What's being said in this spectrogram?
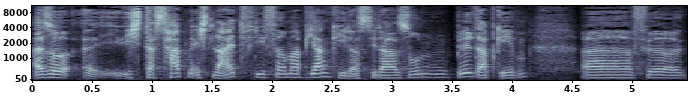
also äh, ich, das tat mir echt leid für die Firma Bianchi, dass die da so ein Bild abgeben äh, für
